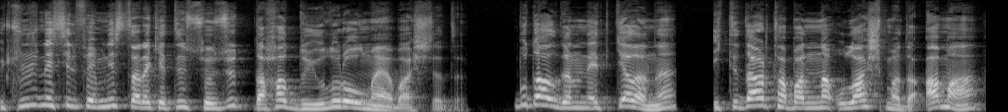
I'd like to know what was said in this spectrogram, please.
Üçüncü nesil feminist hareketin sözü daha duyulur olmaya başladı. Bu dalganın etki alanı iktidar tabanına ulaşmadı ama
